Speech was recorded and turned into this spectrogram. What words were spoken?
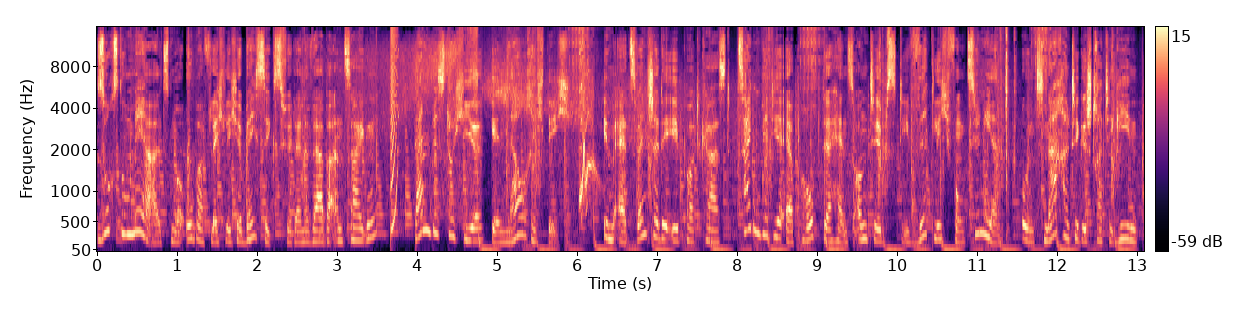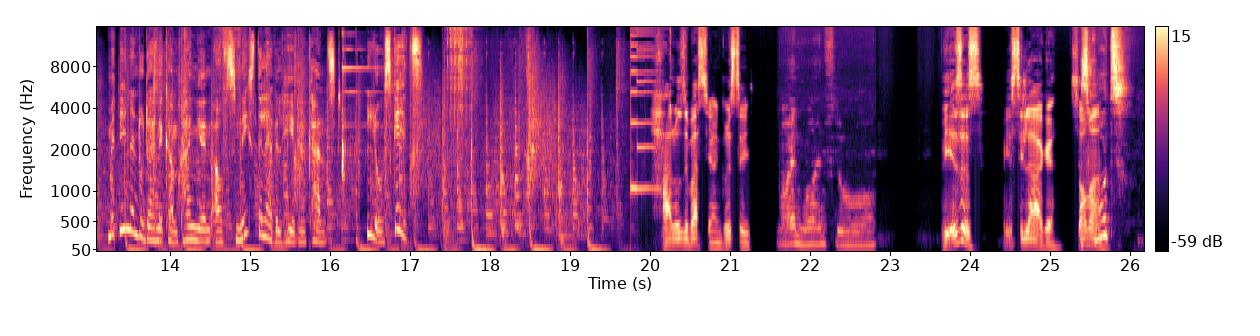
Suchst du mehr als nur oberflächliche Basics für deine Werbeanzeigen? Dann bist du hier genau richtig. Im Adventure.de Podcast zeigen wir dir erprobte Hands-on-Tipps, die wirklich funktionieren und nachhaltige Strategien, mit denen du deine Kampagnen aufs nächste Level heben kannst. Los geht's! Hallo Sebastian, grüß dich. Moin, moin, Flo. Wie ist es? Wie ist die Lage? Sommer. Ist gut.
